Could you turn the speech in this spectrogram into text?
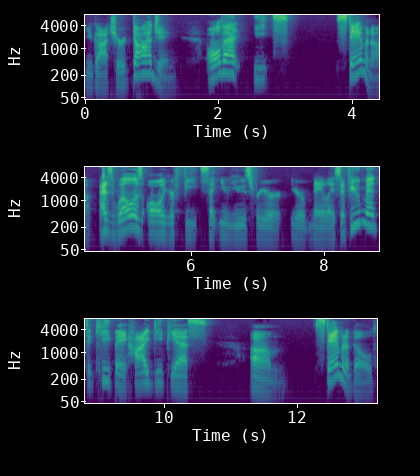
you got your dodging, all that eats stamina as well as all your feats that you use for your your melee. So if you meant to keep a high DPS um, stamina build,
